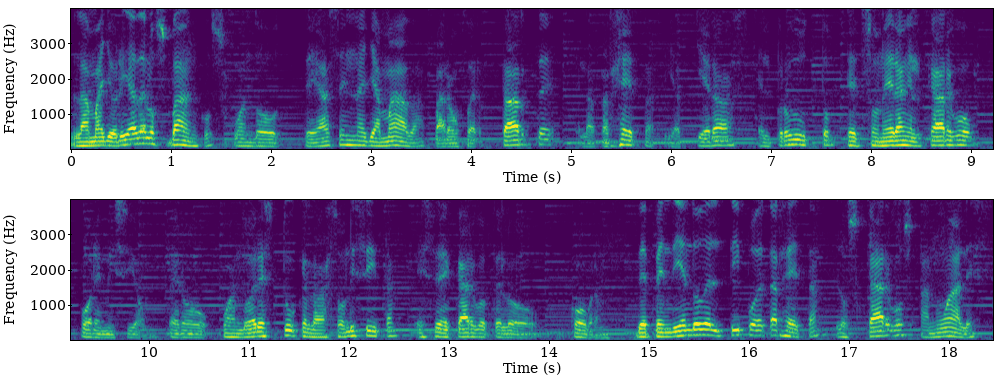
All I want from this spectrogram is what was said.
La mayoría de los bancos cuando te hacen la llamada para ofertarte la tarjeta y adquieras el producto, te exoneran el cargo por emisión. Pero cuando eres tú que la solicita, ese cargo te lo cobran. Dependiendo del tipo de tarjeta, los cargos anuales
